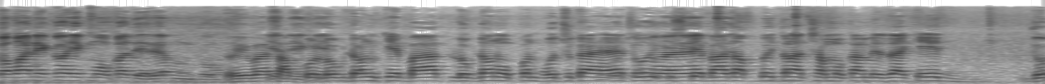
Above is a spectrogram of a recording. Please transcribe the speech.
कमाने का एक मौका दे रहे हैं उनको। तो ये ये आपको लॉकडाउन के बाद लॉकडाउन ओपन हो चुका है हो तो चुका है, इसके बाद आपको इतना अच्छा मौका मिल रहा है कि जो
